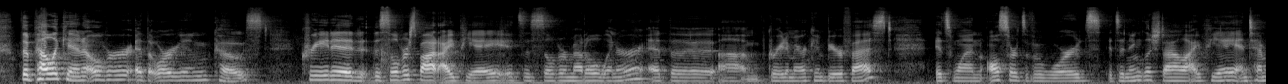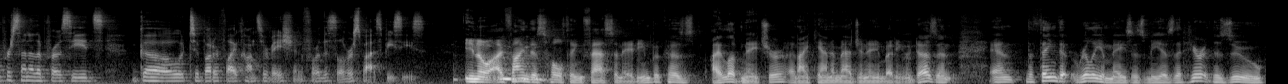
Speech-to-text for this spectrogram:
the pelican over at the Oregon coast created the Silver Spot IPA. It's a silver medal winner at the um, Great American Beer Fest. It's won all sorts of awards. It's an English style IPA, and 10% of the proceeds go to butterfly conservation for the silver spot species. You know, I find this whole thing fascinating because I love nature and I can't imagine anybody who doesn't. And the thing that really amazes me is that here at the zoo,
